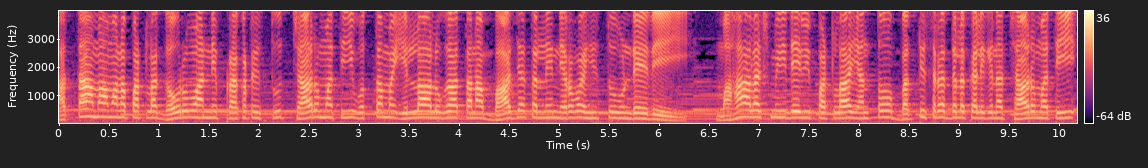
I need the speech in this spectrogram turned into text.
అత్తామామల పట్ల గౌరవాన్ని ప్రకటిస్తూ చారుమతి ఉత్తమ ఇల్లాలుగా తన బాధ్యతల్ని నిర్వహిస్తూ ఉండేది. మహాలక్ష్మీదేవి పట్ల ఎంతో భక్తి శ్రద్ధలు కలిగిన చారుమతి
